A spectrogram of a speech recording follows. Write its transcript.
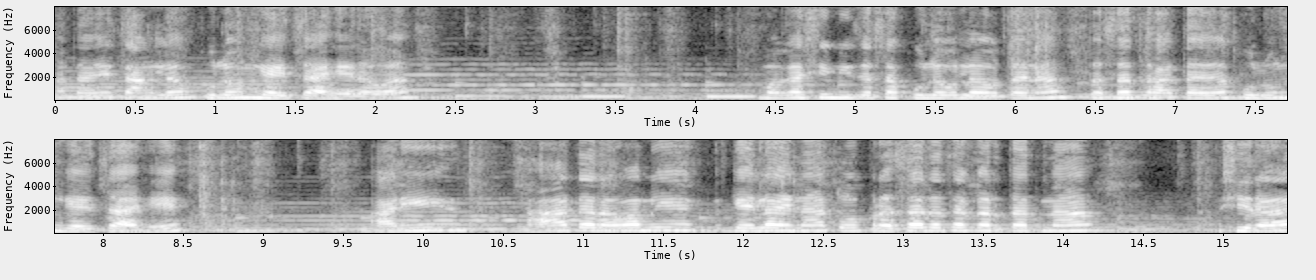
आता हे चांगलं फुलवून घ्यायचं आहे रवा. मगाशी मी जसा फुलवला होता ना तसाच हा आता फुलवून घ्यायचा आहे. आणि हा आता रवा मी केला आहे ना तो प्रसादाचा करतात ना शिरा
